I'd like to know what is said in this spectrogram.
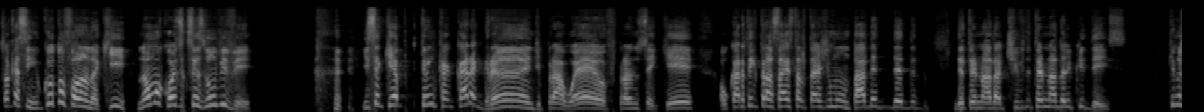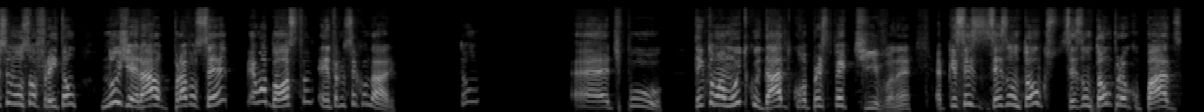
Só que assim, o que eu estou falando aqui não é uma coisa que vocês vão viver. Isso aqui é tem cara grande para wealth, para não sei o quê. O cara tem que traçar a estratégia de montar de, de, de, determinado ativo, determinada liquidez. Que não vocês vão sofrer. Então, no geral, para você é uma bosta, entra no secundário. Então, é tipo, tem que tomar muito cuidado com a perspectiva, né? É porque vocês não estão vocês não estão preocupados.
